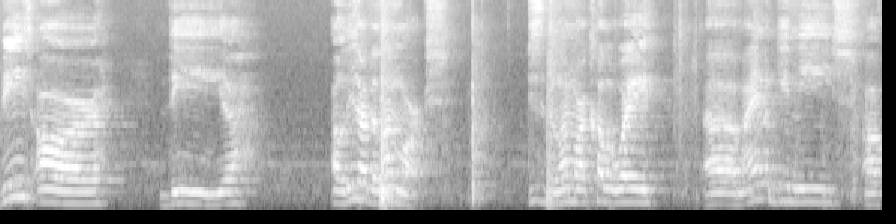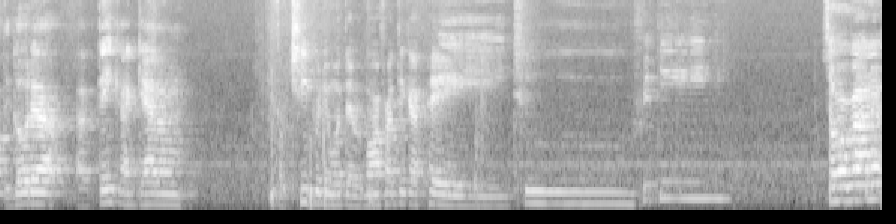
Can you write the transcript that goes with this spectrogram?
these are the, uh, oh, these are the Lundmarks. This is the Lundmark colorway. Um, I ended up getting these off the GoDaddy. I think I got them for cheaper than what they were going for. I think I paid two fifty, somewhere around there,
